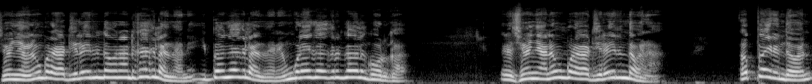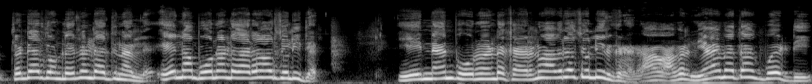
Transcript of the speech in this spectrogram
சிவஞானம் உங்களை கட்சியில் இருந்தவனான்னு கேட்கலாம் தானே? இப்போ கேட்கலாம் தானே? உங்களையும் கேட்குறேன் கேளுங்க ஒருக்கா. இல்லை சிவஞானம் உங்களை கட்சியில் இருந்தவனா? எப்போ இருந்தவன்? ரெண்டாயிரத்தி ஒன்றில் ரெண்டாயிரத்தி நாலில். ஏன் நான் போனாண்ட காரணம் அவர் சொல்லிட்டார். என்னன்னு போகணுன்ற காரணம் அவரே சொல்லியிருக்கிறார். அவ- அவர் நியாயமாக தான் போயிட்டு.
